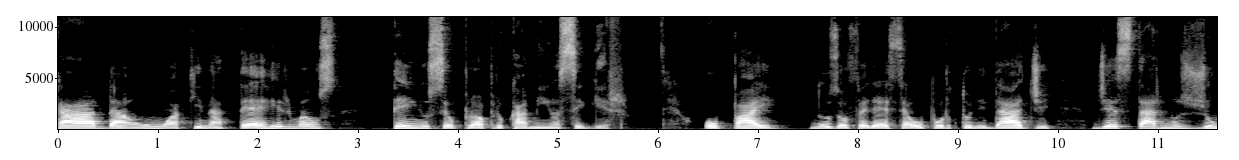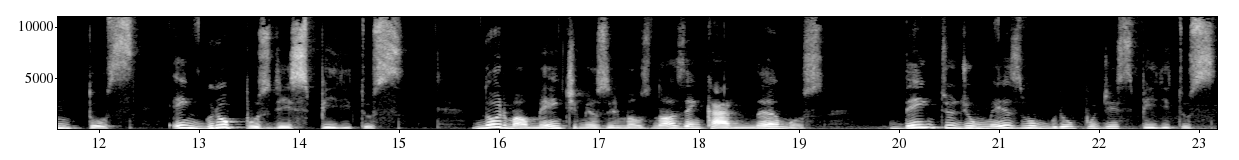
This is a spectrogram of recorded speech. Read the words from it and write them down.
Cada um aqui na Terra, irmãos, tem o seu próprio caminho a seguir. O Pai nos oferece a oportunidade de estarmos juntos em grupos de espíritos. Normalmente, meus irmãos, nós encarnamos dentro de um mesmo grupo de espíritos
